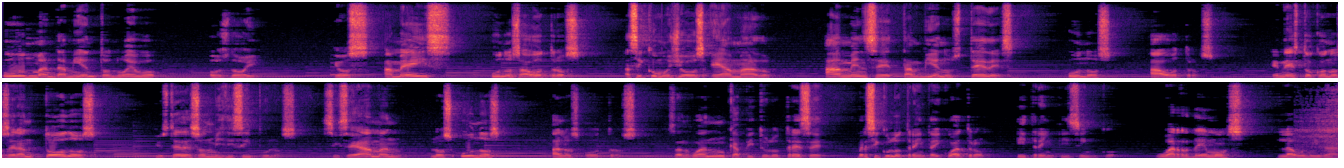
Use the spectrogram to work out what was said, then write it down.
Un mandamiento nuevo os doy, que os améis unos a otros, así como yo os he amado. Ámense también ustedes unos a otros. En esto conocerán todos que ustedes son mis discípulos, si se aman los unos a los otros. San Juan capítulo 13, versículo 34 y 35. Guardemos la unidad.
